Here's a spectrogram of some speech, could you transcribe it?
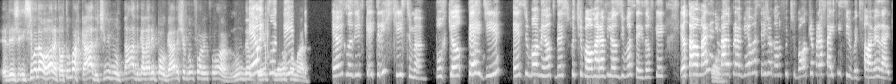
eles em cima da hora, estava tudo marcado, time montado, galera empolgada, chegou o Flamengo e falou: ó, não deu eu, tempo, inclusive, não Eu, inclusive, fiquei tristíssima, porque eu perdi esse momento desse futebol maravilhoso de vocês. Eu fiquei, eu tava mais é. animada para ver vocês jogando futebol do que para a festa em si, vou te falar a verdade.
